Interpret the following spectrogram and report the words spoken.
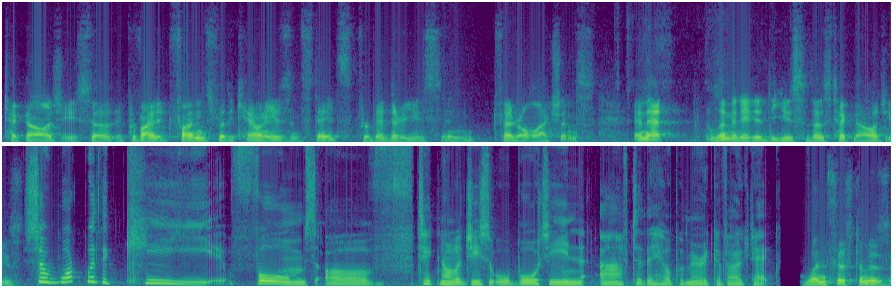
technology. So it provided funds for the counties and states forbid their use in federal elections. And that eliminated the use of those technologies. So, what were the key forms of technologies that were brought in after the Help America Vote Act? One system is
